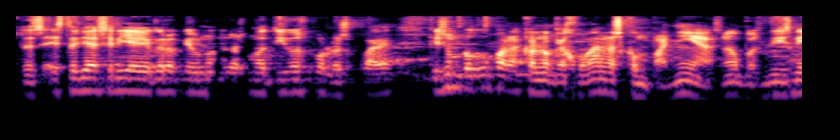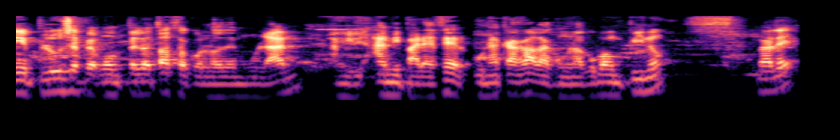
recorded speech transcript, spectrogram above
entonces, esto ya sería yo creo que uno de los motivos por los cuales, que es un poco para, con lo que juegan las compañías. ¿no? Pues Disney Plus se pegó un pelotazo con lo de Mulan, a mi, a mi parecer, una cagada como una copa a un pino, ¿vale?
